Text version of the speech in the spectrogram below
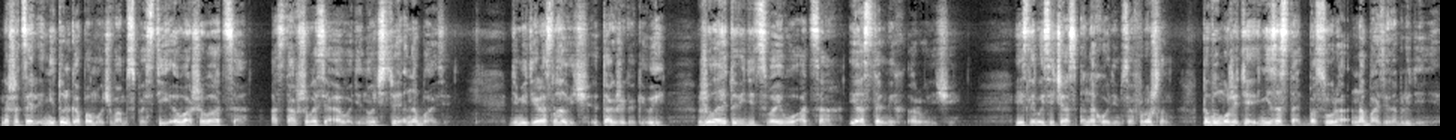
Наша цель не только помочь вам спасти вашего отца, оставшегося в одиночестве на базе. Демид Ярославович, так же как и вы, желает увидеть своего отца и остальных родичей. Если мы сейчас находимся в прошлом, то вы можете не застать Басура на базе наблюдения.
